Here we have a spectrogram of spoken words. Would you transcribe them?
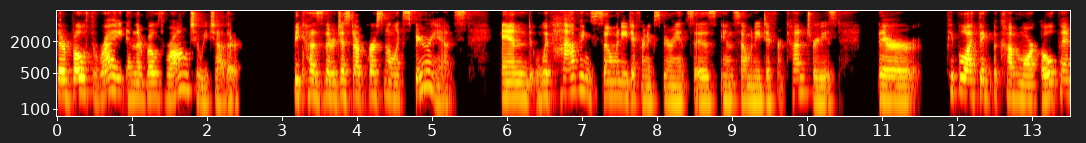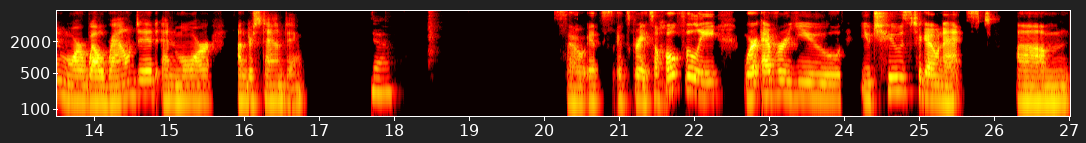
they're both right and they're both wrong to each other because they're just our personal experience. And with having so many different experiences in so many different countries, they're people I think become more open, more well-rounded, and more understanding. Yeah. So it's it's great. So hopefully wherever you you choose to go next, um,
